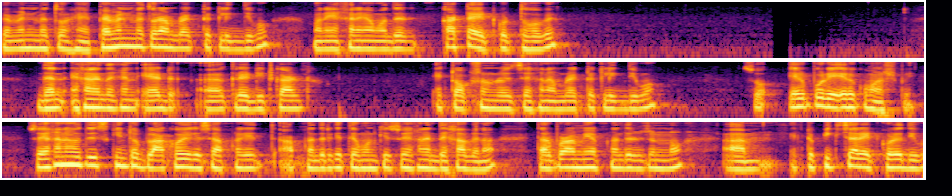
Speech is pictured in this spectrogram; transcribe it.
পেমেন্ট মেথড হ্যাঁ পেমেন্ট মেথডে আমরা একটা ক্লিক দিব। মানে এখানে আমাদের কার্ডটা অ্যাড করতে হবে। দেন এখানে দেখেন অ্যাড ক্রেডিট কার্ড একটা অপশন রয়েছে, এখানে আমরা একটা ক্লিক দিব। সো এরপরে এরকম আসবে। সো এখানে হয়তো স্ক্রিনটা ব্ল্যাক হয়ে গেছে, আপনাকে, আপনাদেরকে তেমন কিছু এখানে দেখাবে না। তারপর আমি আপনাদের জন্য একটা পিকচার এড করে দিব,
